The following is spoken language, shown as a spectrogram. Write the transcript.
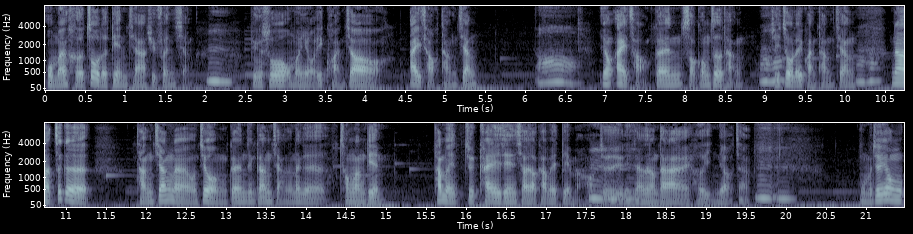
我们合作的店家去分享。嗯，比如说我们有一款叫艾草糖浆，哦，用艾草跟手工蔗糖去做了一款糖浆。哦、那这个糖浆呢，就我们跟刚刚讲的那个冲浪店，他们就开了一间小小咖啡店嘛，哈、嗯，就是有点像让大家来喝饮料这样。嗯嗯，我们就用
